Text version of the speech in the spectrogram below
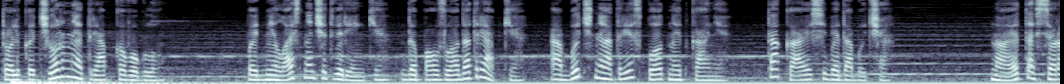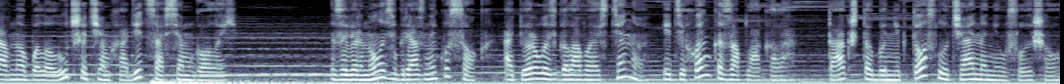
только черная тряпка в углу. Поднялась на четвереньки, доползла до тряпки. Обычный отрез плотной ткани. Такая себе добыча. Но это все равно было лучше, чем ходить совсем голой завернулась в грязный кусок, оперлась головой о стену и тихонько заплакала, так, чтобы никто случайно не услышал.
